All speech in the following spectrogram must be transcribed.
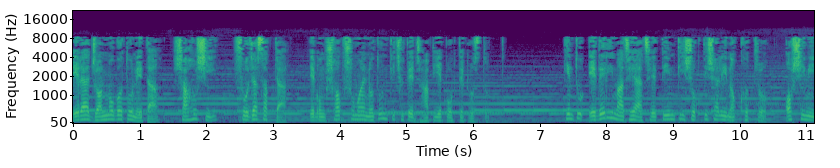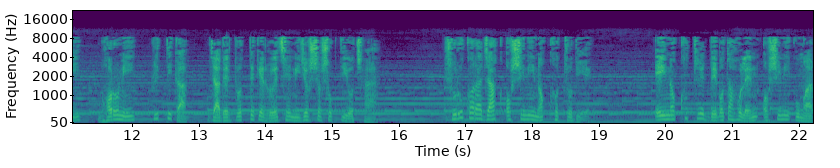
এরা জন্মগত নেতা, সাহসী, সোজাসাপ্টা এবং সব সময় নতুন কিছুতে ঝাঁপিয়ে পড়তে প্রস্তুত। কিন্তু এদেরই মাঝে আছে তিনটি শক্তিশালী নক্ষত্র, অশ্বিনী, ভরণী, কৃত্তিকা, যাদের প্রত্যেকের রয়েছে নিজস্ব শক্তি ও ছায়া। শুরু করা যাক অশ্বিনী নক্ষত্র দিয়ে। এই নক্ষত্রের দেবতা হলেন অশ্বিনী কুমার,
